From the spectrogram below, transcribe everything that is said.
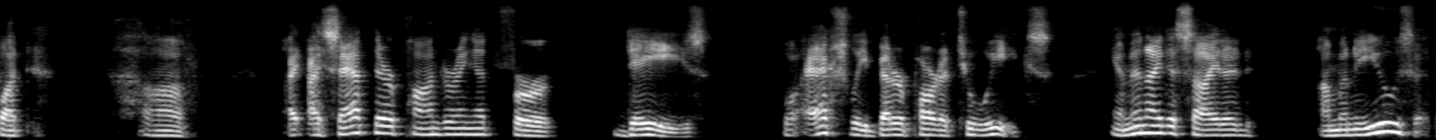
But uh, I, I sat there pondering it for days, well, actually, better part of two weeks. And then I decided I'm going to use it.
